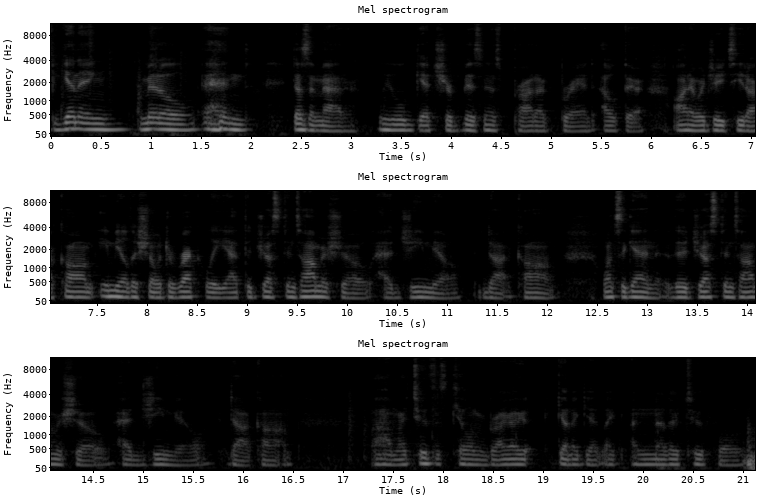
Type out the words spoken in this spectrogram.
beginning, middle, end, doesn't matter. We will get your business, product, brand out there on our JT.com. Email the show directly at the Justin Thomas Show at gmail.com. Once again, the Justin Thomas Show at gmail.com. Ah, my tooth is killing me, bro. I gotta, gotta get like another tooth pulled.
